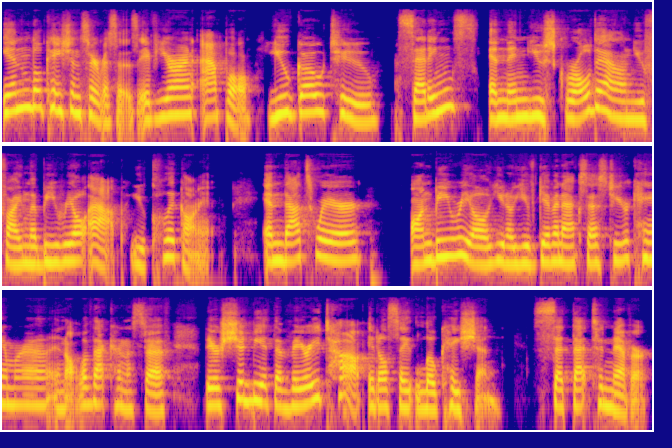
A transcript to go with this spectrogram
in location services, if you're on Apple, you go to settings and then you scroll down, you find the Be Real app, you click on it. And that's where on Be Real, you know, you've given access to your camera and all of that kind of stuff. There should be at the very top, it'll say location. Set that to never.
